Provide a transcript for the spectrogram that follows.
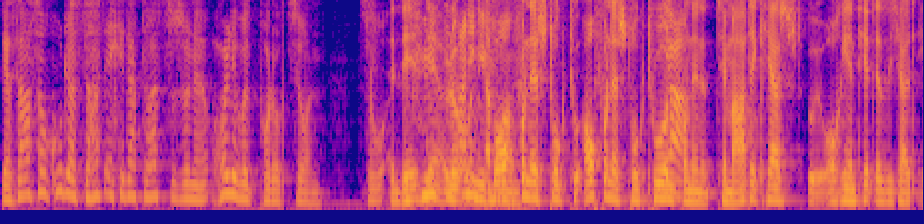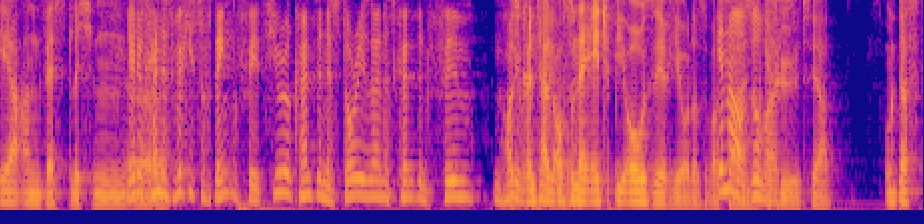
der sah so gut aus, du hast echt gedacht, du hast so eine Hollywood-Produktion. So der, der, und, aber auch von der Struktur, auch von der Struktur ja. und von der Thematik her orientiert er sich halt eher an westlichen. Ja, du äh, könntest wirklich so denken, Fate Zero könnte eine Story sein, es könnte ein Film, ein Hollywood. Es könnte halt auch so eine HBO-Serie oder sowas genau, sein. Genau, sowas. Gefühlt, ja. Und das,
